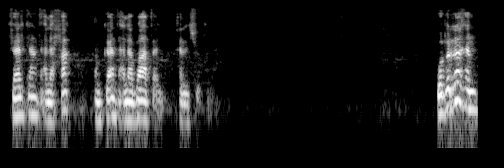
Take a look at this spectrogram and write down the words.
فهل كانت على حق أم كانت على باطل؟ خلينا نشوف. وبالرغم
